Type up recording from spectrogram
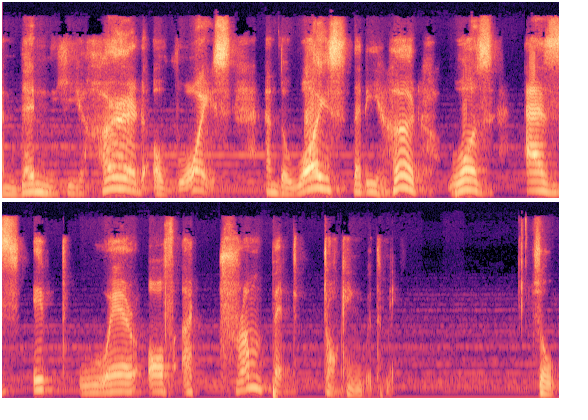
and then he heard a voice, and the voice that he heard was as it were of a trumpet talking with me. So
